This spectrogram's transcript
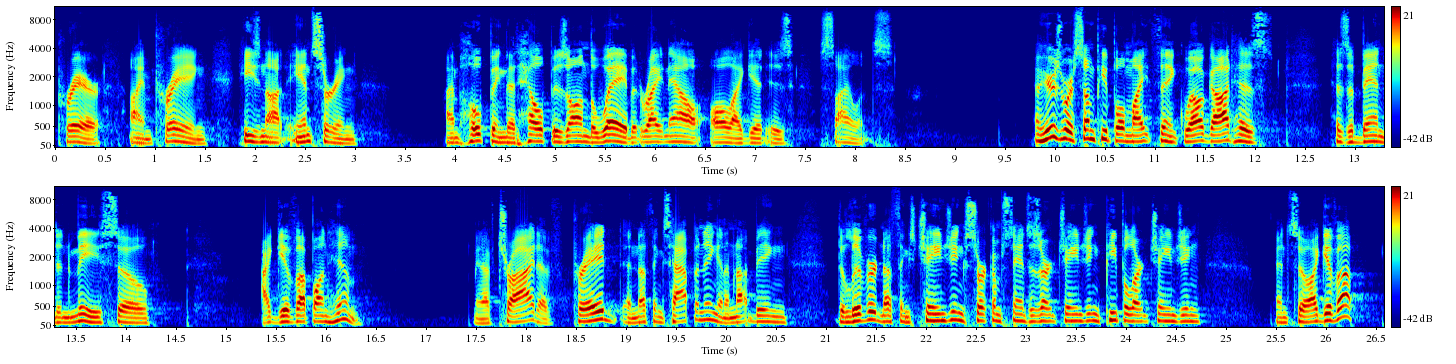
prayer. I'm praying. He's not answering. I'm hoping that help is on the way, but right now all I get is silence. Now here's where some people might think, well, God has, has abandoned me, so I give up on him. I mean, I've tried, I've prayed, and nothing's happening, and I'm not being delivered, nothing's changing, circumstances aren't changing, people aren't changing, and so I give up.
